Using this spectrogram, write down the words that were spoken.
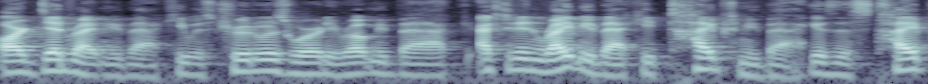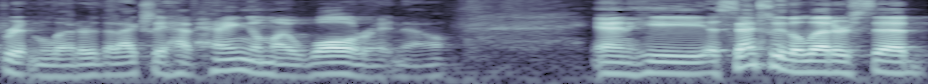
Art did write me back. He was true to his word. He wrote me back. Actually, didn't write me back. He typed me back. It was this typewritten letter that I actually have hanging on my wall right now. And he essentially the letter said,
